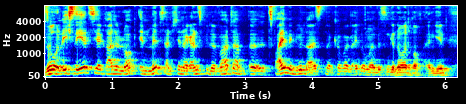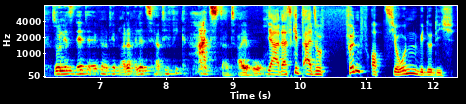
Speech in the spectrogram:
so, und ich sehe jetzt hier gerade Login mit, dann stehen da ganz viele Wörter, äh, zwei Menüleisten, dann können wir gleich nochmal ein bisschen genauer drauf eingehen. So, und jetzt lädt der Eckert hier gerade eine Zertifikatsdatei hoch. Ja, das gibt also fünf Optionen, wie du dich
